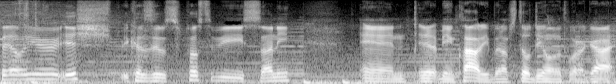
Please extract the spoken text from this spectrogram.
failure-ish because it was supposed to be sunny and ended up being cloudy, but I'm still dealing with what I got.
